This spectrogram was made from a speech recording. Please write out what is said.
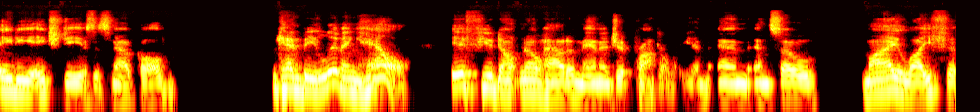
ADHD, as it's now called, can be living hell if you don't know how to manage it properly. And and and so my life, uh,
